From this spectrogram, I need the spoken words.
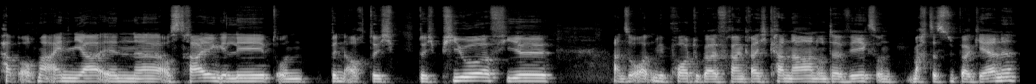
habe auch mal ein Jahr in äh, Australien gelebt und bin auch durch, durch Pure viel an so Orten wie Portugal, Frankreich, Kanaren unterwegs und mache das super gerne.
